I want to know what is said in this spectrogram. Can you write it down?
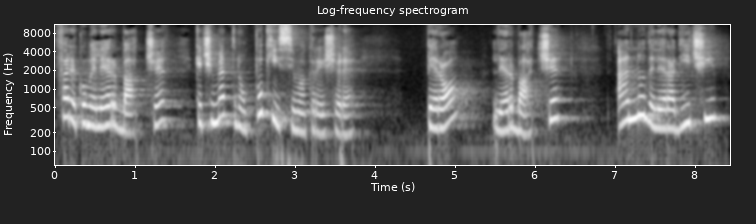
fare come le erbacce che ci mettono pochissimo a crescere, però le erbacce hanno delle radici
